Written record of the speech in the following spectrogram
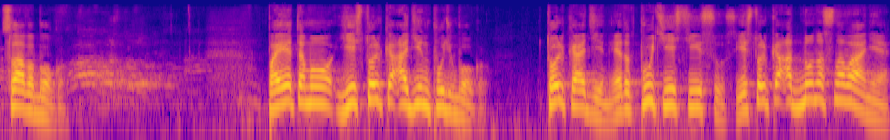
Слава Богу. Поэтому есть только один путь к Богу. Только один. Этот путь есть Иисус. Есть только одно основание,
